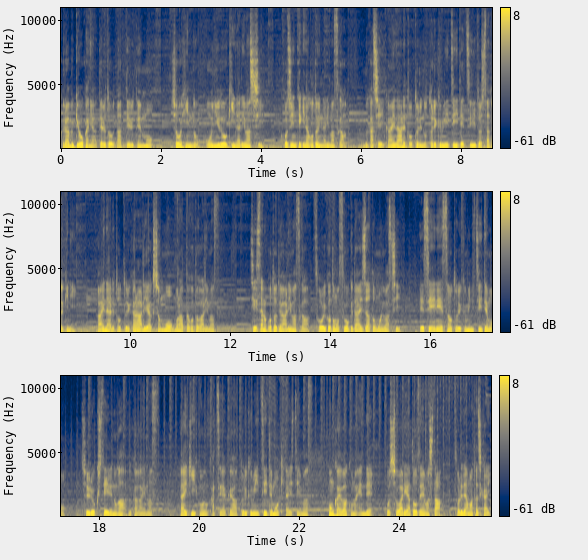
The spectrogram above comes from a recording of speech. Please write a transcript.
クラブ強化に充てると謳っている点も商品の購入動機になりますし個人的なことになりますが昔ガイナーレ鳥取の取り組みについてツイートした時にガイナーレ鳥取からリアクションももらったことがあります。小さなことではありますがそういうこともすごく大事だと思いますし SNS の取り組みについても注力しているのが伺えます。来季以降の活躍や取り組みについても期待しています。今回はこの辺でご視聴ありがとうございました。それではまた次回。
